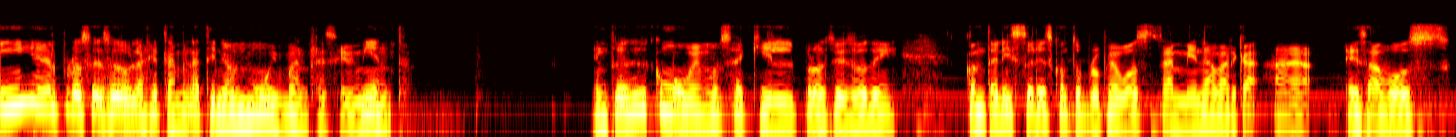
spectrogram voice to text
Y el proceso de doblaje también ha tenido un muy buen recibimiento. Entonces, como vemos aquí el proceso de contar historias con tu propia voz también abarca a esa voz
